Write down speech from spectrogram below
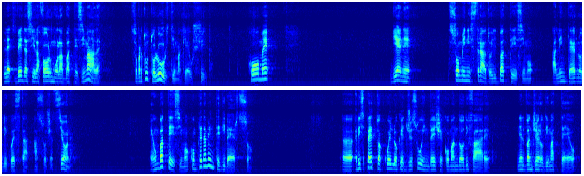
le, vedasi la formula battesimale, soprattutto l'ultima che è uscita, come viene somministrato il battesimo all'interno di questa associazione. È un battesimo completamente diverso eh, rispetto a quello che Gesù invece comandò di fare nel Vangelo di Matteo,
